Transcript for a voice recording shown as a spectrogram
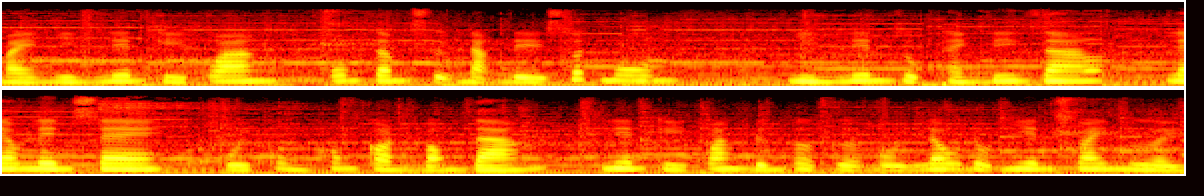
mày nhìn Liên kỳ quang, ôm tâm sự nặng đề xuất môn. Nhìn Liên dục thành đi ra, leo lên xe, cuối cùng không còn bóng dáng. Liên kỳ quang đứng ở cửa hồi lâu đột nhiên xoay người,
